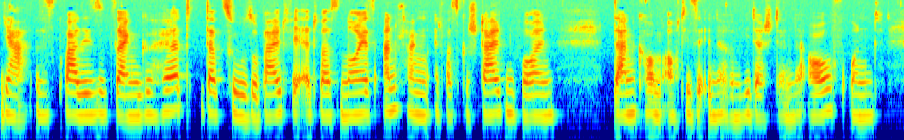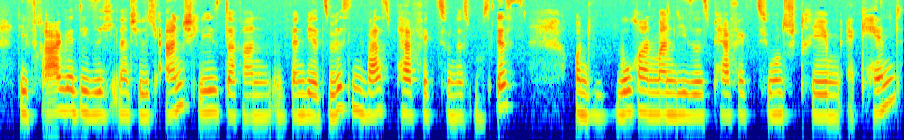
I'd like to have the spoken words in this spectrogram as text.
ja, es ist quasi sozusagen gehört dazu, sobald wir etwas Neues anfangen, etwas gestalten wollen, dann kommen auch diese inneren Widerstände auf. Und die Frage, die sich natürlich anschließt daran, wenn wir jetzt wissen, was Perfektionismus ist und woran man dieses Perfektionsstreben erkennt,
